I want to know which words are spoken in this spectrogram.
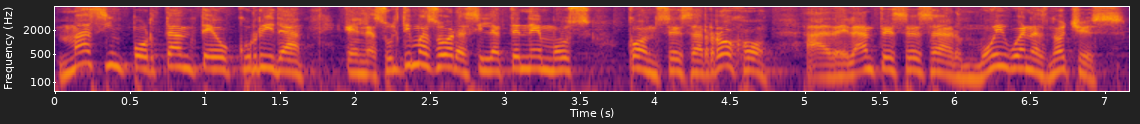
más importante ocurrida en las últimas horas y la tenemos con César Rojo. Adelante, César. Muy buenas noches.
